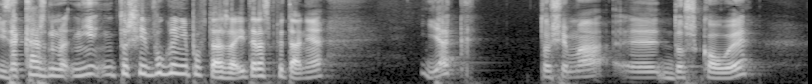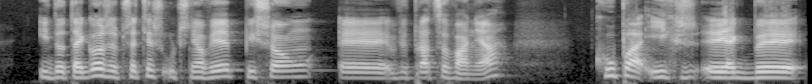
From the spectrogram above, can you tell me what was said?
i za każdym razem, to się w ogóle nie powtarza. I teraz pytanie, jak to się ma e, do szkoły i do tego, że przecież uczniowie piszą e, wypracowania, kupa ich e, jakby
